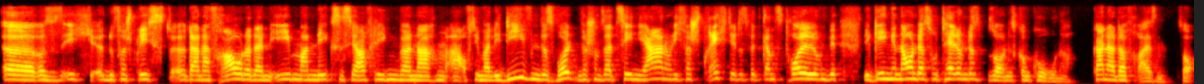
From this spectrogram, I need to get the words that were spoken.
äh, was weiß ich, du versprichst äh, deiner Frau oder deinem Ehemann, nächstes Jahr fliegen wir nach, äh, auf die Malediven, das wollten wir schon seit zehn Jahren und ich verspreche dir, das wird ganz toll und wir, wir gehen genau in das Hotel und das, so, und es kommt Corona. Keiner darf reisen. So.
